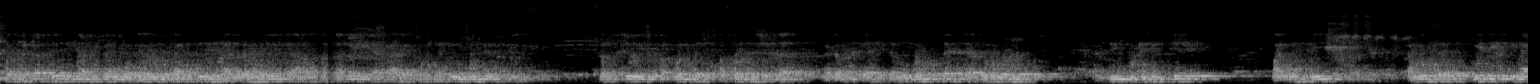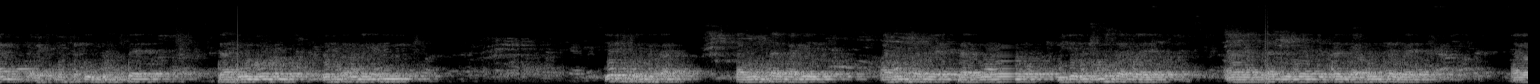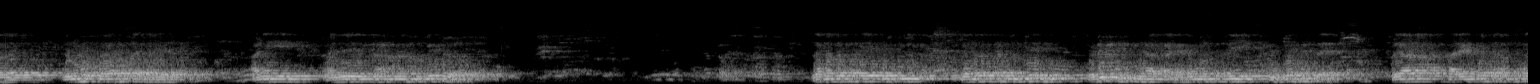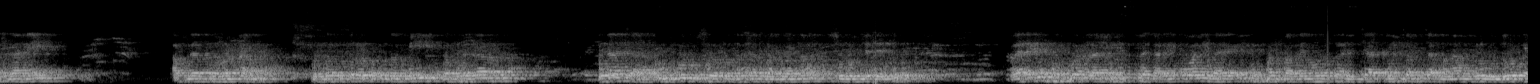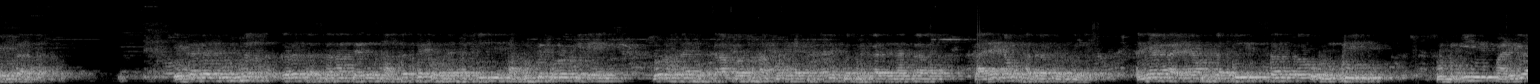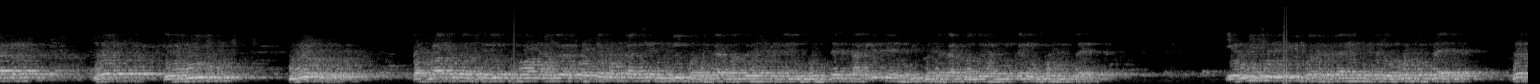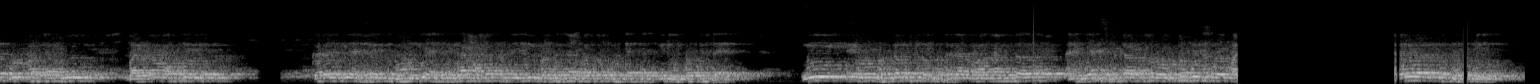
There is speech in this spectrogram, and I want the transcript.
पत्रकार दिन या ठिकाणी मोठ्या उत्साहामध्ये साजरा होतोय त्या अनुषंगाने या कार्यक्रमासाठी उपस्थित असतील मॅडम या ठिकाणी उपस्थित आहेत त्याबरोबर अगदी पोलिसांचे मान्यश्री अमित सर हे देखील या कार्यक्रमासाठी उपस्थित आहेत ज्येष्ठ पत्रकार सावंत साहेब आहेत पाटील साहेब आहेत त्याचबरोबर विजय कपूर साहेब आहेत त्याचबरोबर साहेब आहेत अं, मनोहर पवार साहेब आहेत आणि माझे लहान लहान मित्र जमादार साहेब जमादार साहेबांचे वडील देखील ह्या कार्यक्रमासाठी उपस्थित आहेत या कार्यक्रमाच्या अनुषंगाने आपल्या सर्वांना प्रथम सर्वप्रथम मी पत्रकार दिनाच्या खूप खूप सर्व पत्रकार बांधवांना शुभेच्छा देतो वैराग्य संपर्क राष्ट्रीय कार्यक्रमाने वैराग्य संपर्क बांधवांचा विचार तुमच्या आमच्या मनामध्ये उद्योग असतात एखाद्या गोष्ट करत असताना त्याने सातत्य ठेवण्यासाठी जी सातत्यपूर्वक केले दोन हजार सतरा पासून आपण या ठिकाणी पत्रकार दिनाचा कार्यक्रम साजरा करतोय. आणि या कार्यक्रमासाठी संत उमटी उडकी माडगाव वर एवढी उळ कपडापूर असेल किंवा मग कोणत्या कोणत्याचे देखील पत्रकार बांधव या ठिकाणी उपस्थित आहेत. सांगलीचे देखील पत्रकार बांधव या ठिकाणी उपस्थित आहेत. एवढीचे देखील पत्रकार या ठिकाणी उपस्थित आहेत. जर पूर्व भागातील बळगाव असेल करंजी असेल भोंगी असेल ह्या भागात देखील पत्रकार बांधव मोठ्या संख्येने उपस्थित आहेत. मी सर्वप्रथम सर्व पत्रकार बांधवांचं आणि व्यासपीठावर सर्व उपस्थित सर्व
